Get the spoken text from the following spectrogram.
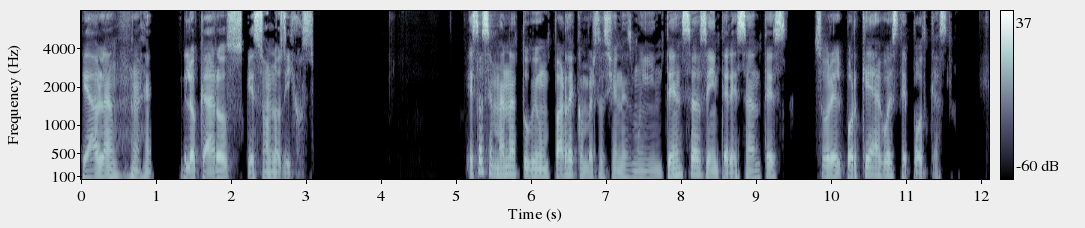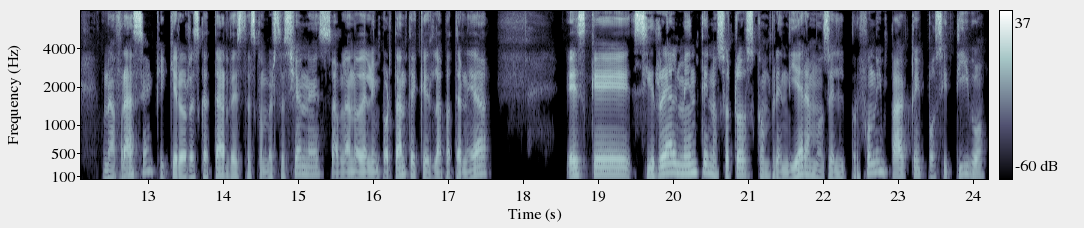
que hablan de lo caros que son los hijos. Esta semana tuve un par de conversaciones muy intensas e interesantes sobre el por qué hago este podcast. Una frase que quiero rescatar de estas conversaciones, hablando de lo importante que es la paternidad, es que si realmente nosotros comprendiéramos el profundo impacto y positivo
